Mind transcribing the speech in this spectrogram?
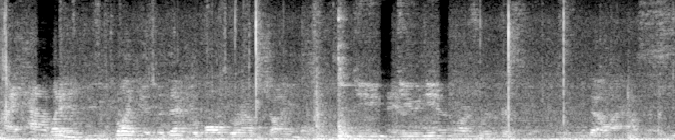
I have Like, it. like the deck revolves around Shine Ball. Do you, do you need it or for this? No, but once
